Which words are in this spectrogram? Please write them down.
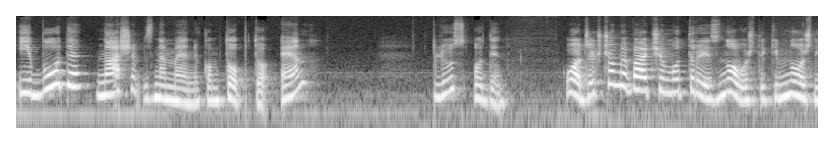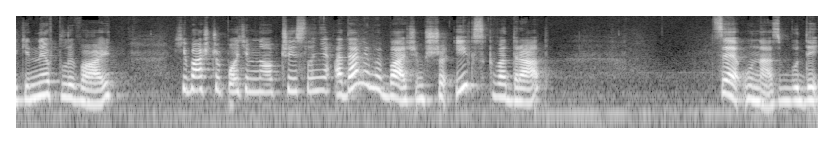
і буде нашим знаменником, тобто n плюс 1. Отже, якщо ми бачимо 3, знову ж таки, множники не впливають, хіба що потім на обчислення. А далі ми бачимо, що х квадрат це у нас буде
